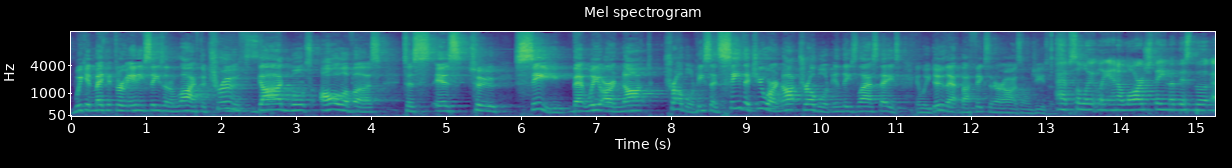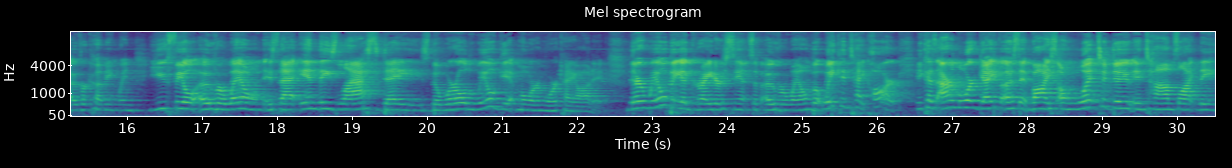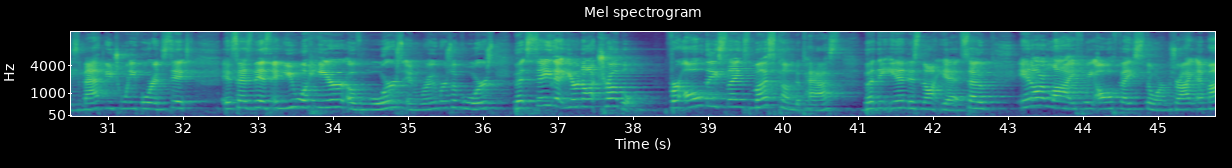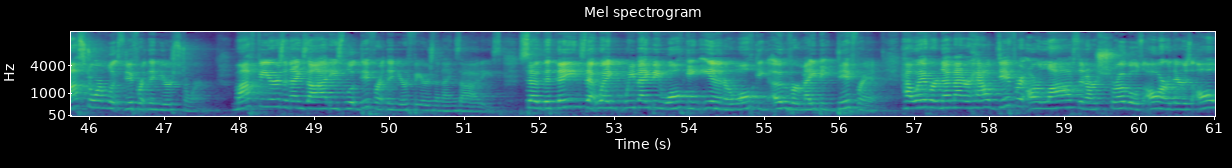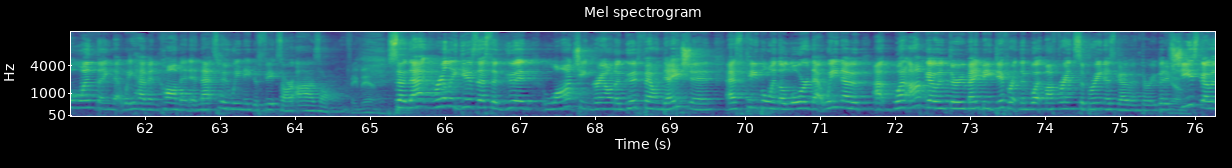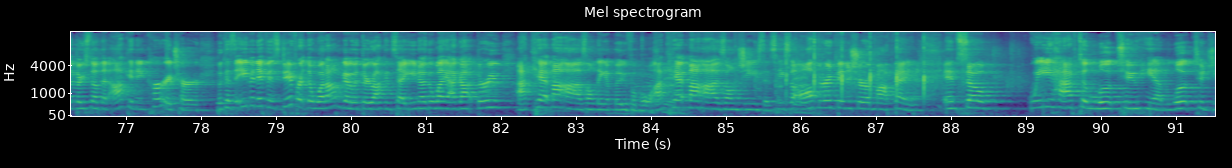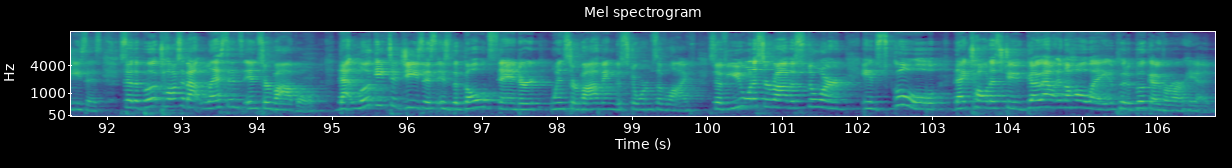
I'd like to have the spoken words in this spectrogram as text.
we can make it through any season of life. The truth, God wants all of us to, is to see that we are not troubled. He said, See that you are not troubled in these last days. And we do that by fixing our eyes on Jesus. Absolutely. And a large theme of this book, Overcoming When You Feel Overwhelmed, is that in these last days, the world will get more and more chaotic. There will be a greater sense of overwhelm, but we can take heart because our Lord gave us advice on what to do in times like these. Matthew 24 and 6 it says this, and you will hear of wars and rumors of wars, but see that you're not troubled. For all these things must come to pass, but the end is not yet. So in our life, we all face storms, right? And my storm looks different than your storm. My fears and anxieties look different than your fears and anxieties. So the things that we, we may be walking in or walking over may be different. However, no matter how different our lives and our struggles are, there is all one thing that we have in common, and that's who we need to fix our eyes on. Amen. So that really gives us a good launching ground, a good foundation as people in the Lord that we know uh, what I'm going through may be different than what my friend Sabrina's going through. But if yeah. she's going through something, I can encourage her because even if it's different than what I'm going through, I can say, you know, the way I got through, I kept my eyes on the immovable. That's I good. kept my eyes on Jesus. He's That's the good. author and finisher of my faith. And so we have to look to him, look to Jesus. So the book talks about lessons in survival. That looking to Jesus is the gold standard when surviving the storms of life. So if you want to survive a storm in school, they taught us to go out in the hallway and put a book over our head.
